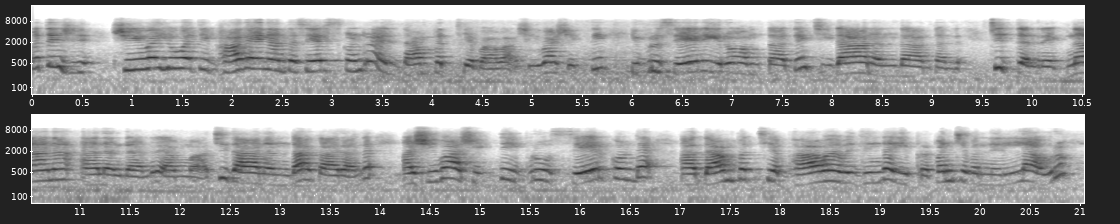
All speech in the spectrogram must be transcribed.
ಮತ್ತೆ ಶಿ- ಭಾವ ಭಾವೇನ ಅಂತ ಸೇರಿಸ್ಕೊಂಡ್ರೆ ದಾಂಪತ್ಯ ಭಾವ. ಶಿವ ಶಕ್ತಿ ಇಬ್ರು ಸೇರಿ ಇರೋ ಅಂತದ್ದೇ ಚಿದಾನಂದ ಅಂತಂದ್ರೆ. ಚಿತ್ ಅಂದ್ರೆ ಜ್ಞಾನ, ಆನಂದ ಅಂದ್ರೆ ಅಮ್ಮ. ಚಿದಾನಂದಾಕಾರ ಅಂದ್ರೆ ಆ ಶಿವ ಶಕ್ತಿ ಇಬ್ರು ಸೇರ್ಕೊಂಡೆ ಆ ದಾಂಪತ್ಯ ಭಾವದಿಂದ ಈ ಪ್ರಪಂಚವನ್ನೆಲ್ಲ ಅವರು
